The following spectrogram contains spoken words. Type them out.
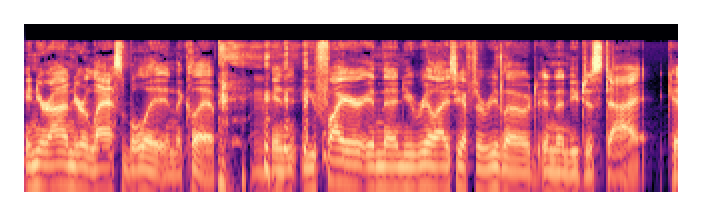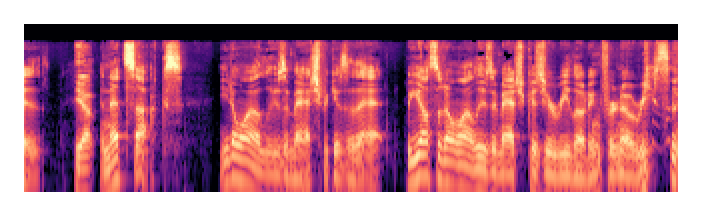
and you're on your last bullet in the clip and you fire and then you realize you have to reload and then you just die. Cause, Yep. and that sucks. You don't want to lose a match because of that. But you also don't want to lose a match because you're reloading for no reason.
